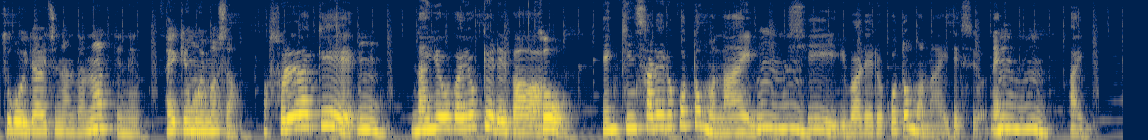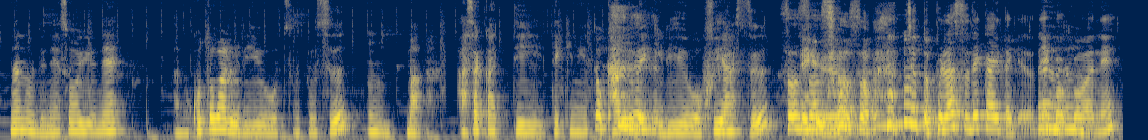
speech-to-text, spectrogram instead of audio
すごい大事なんだなってね最近思いました。まあそれだけうん、内容が良ければそ返金されることもないし、うんうん。言われることもないですよう、ね、うんうん、はい、なのでねそういうねあの断る理由を潰す、うん、まあ、朝カッティ的に言うと買うべき理由を増やす そうそうそうそう。ちょっとプラスで書いたけどねここはね、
